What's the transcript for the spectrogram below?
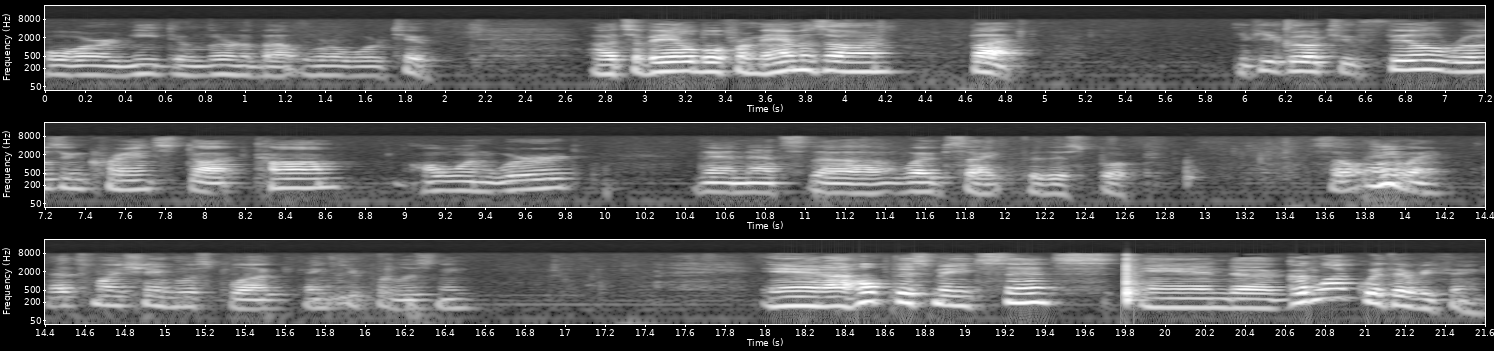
or need to learn about World War II. Uh, it's available from Amazon, but if you go to philrosenkrantz.com, all one word, then that's the website for this book. So anyway, that's my shameless plug. Thank you for listening. And I hope this made sense and uh, good luck with everything.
